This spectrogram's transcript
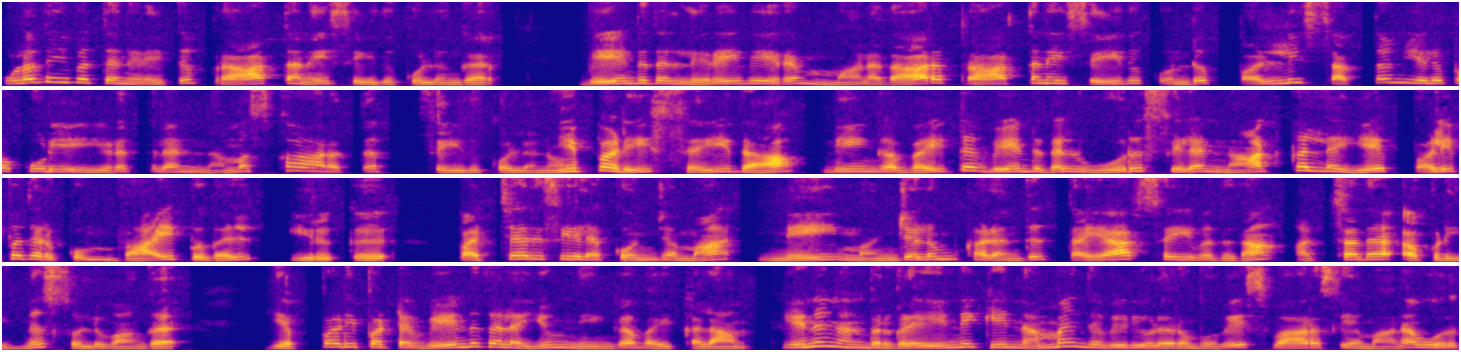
குலதெய்வத்தை நினைத்து பிரார்த்தனை செய்து கொள்ளுங்க. வேண்டுதல் நிறைவேற மனதார பிரார்த்தனை செய்து கொண்டு பள்ளி சத்தம் எழுப்பக்கூடிய இடத்துல நமஸ்காரத்தை செய்து கொள்ளணும். இப்படி செய்தா நீங்க வைத்த வேண்டுதல் ஒரு சில நாட்கள்லயே பழிப்பதற்கும் வாய்ப்புகள் இருக்கு. பச்சரிசியில கொஞ்சமா நெய், மஞ்சளும் கலந்து தயார் செய்வது தான் அச்சதை அப்படின்னு சொல்லுவாங்க. எப்படிப்பட்ட வேண்டுதலையும் நீங்க வைக்கலாம். என்ன நண்பர்களே, இன்னைக்கு நம்ம இந்த வீடியோல ரொம்பவே சுவாரஸ்யமான ஒரு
